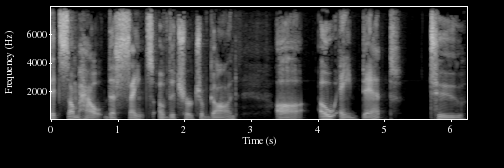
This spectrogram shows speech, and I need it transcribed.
that somehow the saints of the Church of God uh, owe a debt to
